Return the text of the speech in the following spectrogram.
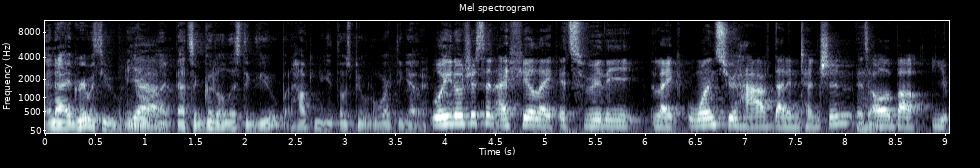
And I agree with you. you know, Yeah. like that's a good holistic view. But how can you get those people to work together? Well, you know, Tristan, I feel like it's really like once you have that intention, it's all about you,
